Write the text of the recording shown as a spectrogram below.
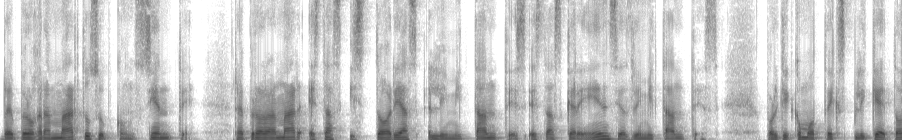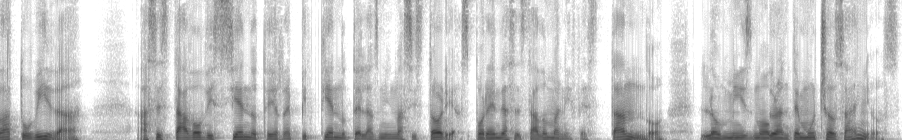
reprogramar tu subconsciente, reprogramar estas historias limitantes, estas creencias limitantes, porque como te expliqué, toda tu vida has estado diciéndote y repitiéndote las mismas historias, por ende has estado manifestando lo mismo durante muchos años,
